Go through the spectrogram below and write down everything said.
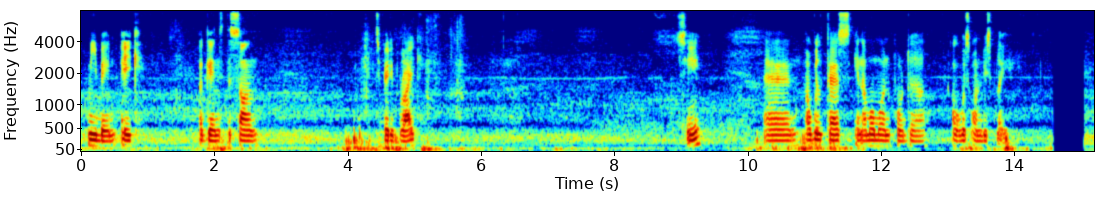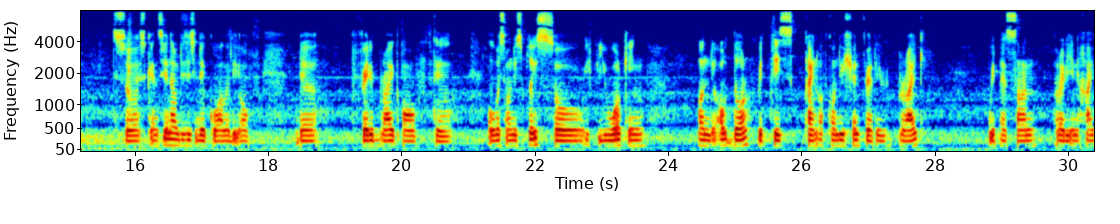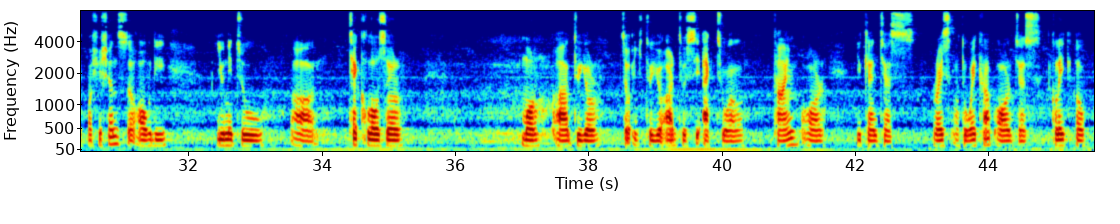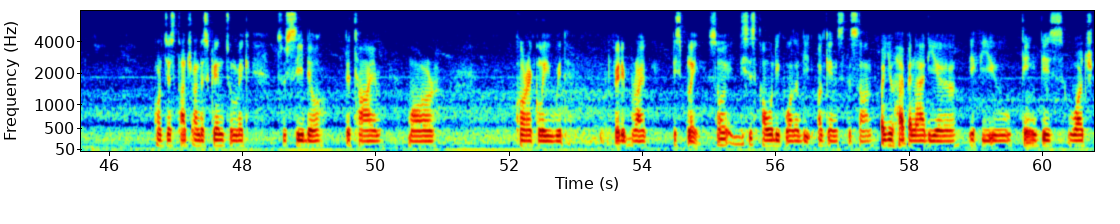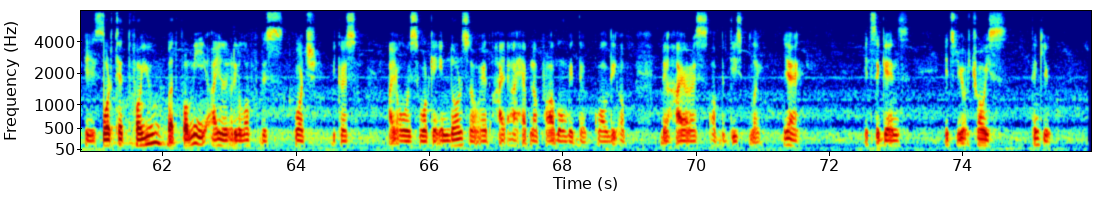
Mi Band 8 against the sun. It's very bright. See? And I will test in a moment for the always on display so as you can see now this is the quality of the very bright of the always on display. So if you're working on the outdoor with this kind of condition very bright with a sun already in high position so all the you need to uh, take closer more uh, to your so to your art to see actual time or you can just raise or to wake up or just click or, or just touch on the screen to make to see the the time more correctly with very bright display. So this is audio quality against the sun. You have an idea if you think this watch is worth it for you. But for me i really love this watch because i always working indoors so it, I, I have no problem with the quality of the highness of the display. Yeah it's against it's your choice. Thank you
